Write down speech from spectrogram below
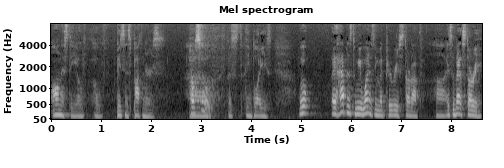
honesty of, of business partners. How uh, so? As employees. Well, it happens to me once in my previous startup. Uh, it's a bad story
